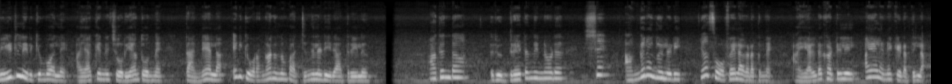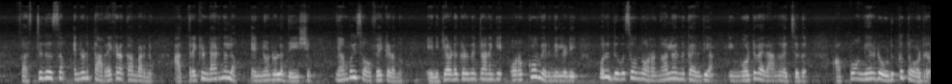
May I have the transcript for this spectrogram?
വീട്ടിലിരിക്കുമ്പോൾ അല്ലേ അയാൾക്ക് എന്നെ ചൊറിയാൻ തോന്നേ? തന്നെയല്ല എനിക്ക് ഉറങ്ങാനൊന്നും പറ്റുന്നില്ലടി രാത്രിയിൽ അതെന്താ? രുദ്രേട്ടൻ നിന്നോട് ഷേ അങ്ങനൊന്നുമില്ലടി ഞാൻ സോഫയിലാണ് കിടക്കുന്നത് അയാളുടെ കട്ടിലിൽ അയാൾ എന്നെ കിടത്തില്ല. ഫസ്റ്റ് ദിവസം എന്നോട് തറയിൽ കിടക്കാൻ പറഞ്ഞു. അത്രയ്ക്കുണ്ടായിരുന്നല്ലോ എന്നോടുള്ള ദേഷ്യം. ഞാൻ പോയി സോഫയിൽ കിടന്നു. എനിക്ക് അവിടെ കിടന്നിട്ടാണെങ്കിൽ ഉറക്കവും വരുന്നില്ലടി. ഒരു ദിവസം ഒന്ന് ഉറങ്ങാലോ എന്ന് കരുതിയാ ഇങ്ങോട്ട് വരാമെന്ന് വെച്ചത്. അപ്പോൾ അങ്ങേരുടെ ഒടുക്കത്തെ ഓർഡർ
